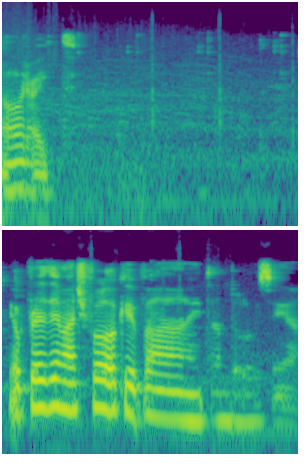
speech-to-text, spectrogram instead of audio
Alright. You're pretty much full occupied, Andalusia.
